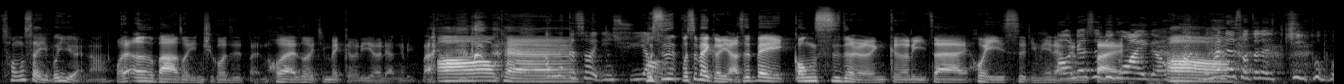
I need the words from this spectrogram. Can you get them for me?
冲绳也不远啊。我在二二八的时候已经去过日本，回来的时候已经被隔离了两个礼拜。哦 OK，啊，那个时候已经需要不是不是被隔离啊，是被公司的人隔离在会议室里面两个哦，那是。另外一个哦话。你看那时候真的 keep up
